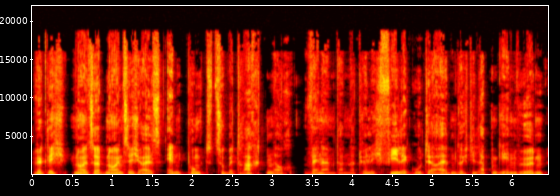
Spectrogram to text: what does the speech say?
wirklich 1990 als Endpunkt zu betrachten, auch wenn einem dann natürlich viele gute Alben durch die Lappen gehen würden,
